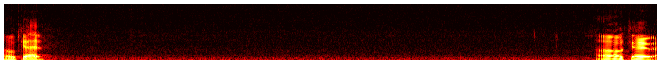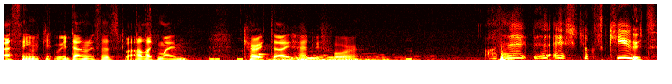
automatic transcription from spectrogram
Okay. Okay, I think we can, we're done with this, but I like my character I had before. Oh, that, that actually looks cute.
